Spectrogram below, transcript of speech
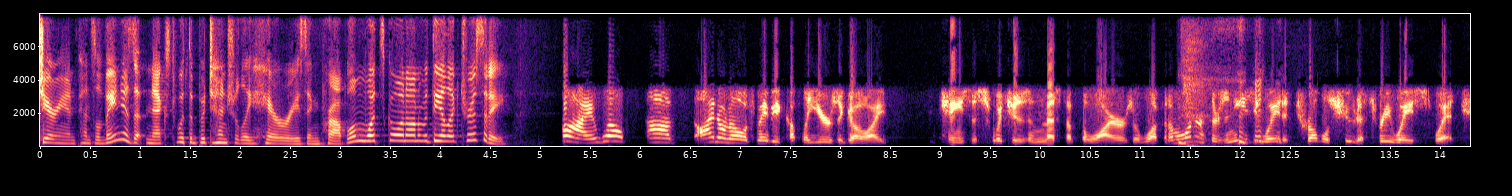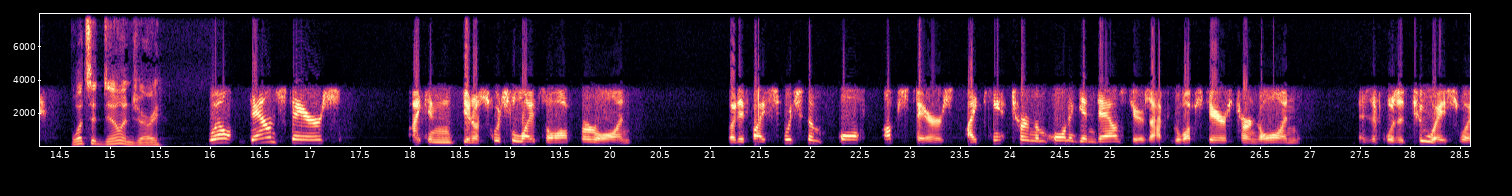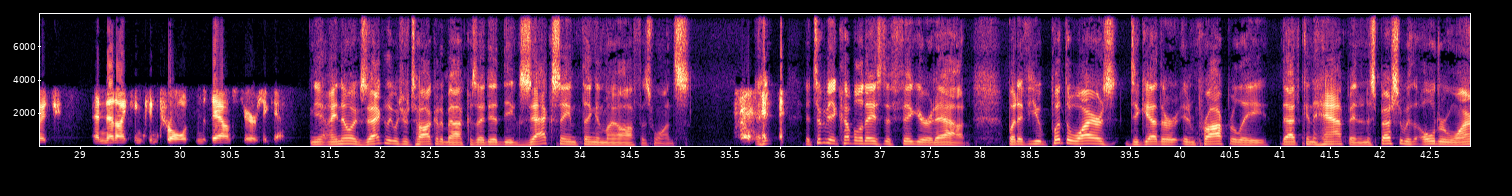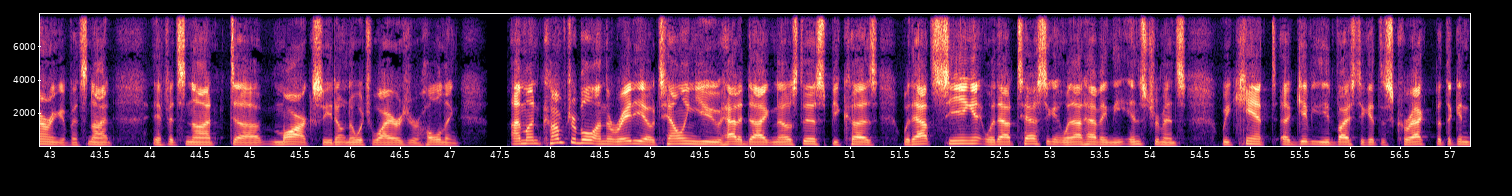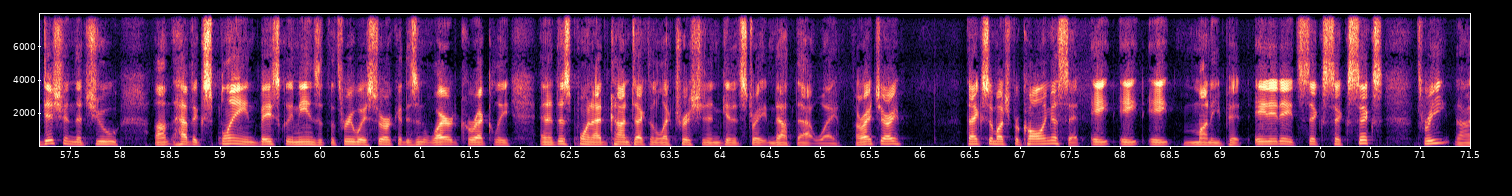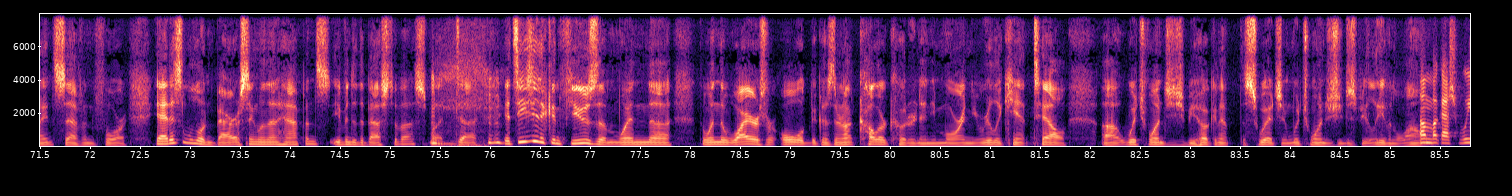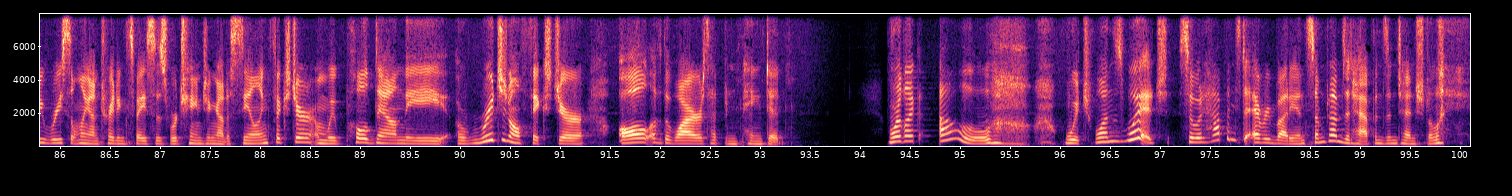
Jerry in Pennsylvania is up next with a potentially hair raising problem. What's going on with the electricity? Hi. Well, uh, I don't know if maybe a couple of years ago I changed the switches and messed up the wires or what, but I'm wondering if there's an easy way to troubleshoot a three way switch. What's it doing, Jerry? Well, downstairs, I can, you know, switch the lights off or on. But if I switch them off upstairs, I can't turn them on again downstairs. I have to go upstairs, turn it on as if it was a two way switch, and then I can control it from the downstairs again. Yeah, I know exactly what you're talking about because I did the exact same thing in my office once. it, it took me a couple of days to figure it out. But if you put the wires together improperly, that can happen, and especially with older wiring, if it's not if it's not uh, marked, so you don't know which wires you're holding. I'm uncomfortable on the radio telling you how to diagnose this because without seeing it, without testing it, without having the instruments, we can't uh, give you the advice to get this correct. But the condition that you um, have explained basically means that the three way circuit isn't wired correctly. And at this point, I'd contact an electrician and get it straightened out that way. All right, Jerry? Thanks so much for calling us at 888 Money Pit, 888 666 3974. Yeah, it is a little embarrassing when that happens, even to the best of us, but uh, it's easy to confuse them when, uh, when the wires are old because they're not color coded anymore and you really can't tell uh, which ones you should be hooking up the switch and which ones you should just be leaving alone. Oh my gosh, we recently on Trading Spaces were changing out a ceiling fixture and we pulled down the original fixture. All of the wires had been painted. We're like, oh, which one's which? So it happens to everybody, and sometimes it happens intentionally.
